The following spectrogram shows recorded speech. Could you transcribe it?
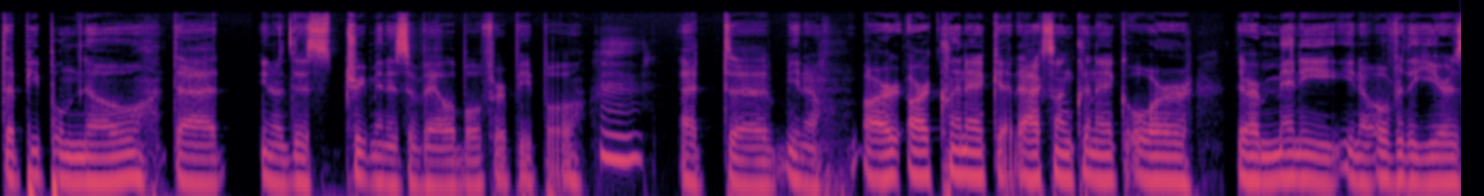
that people know that you know this treatment is available for people Mm. At uh, you know our our clinic at Axon Clinic or there are many you know over the years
